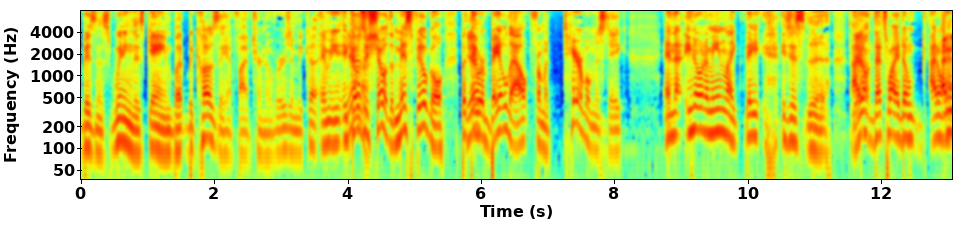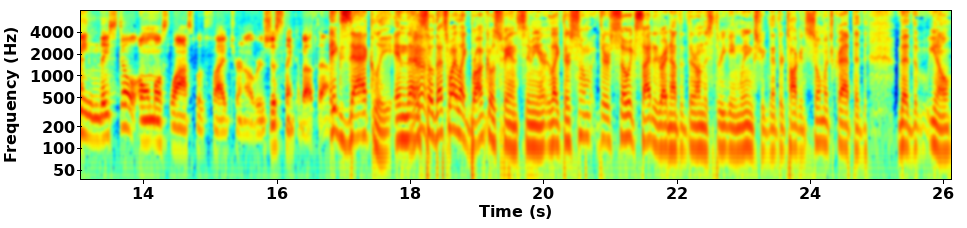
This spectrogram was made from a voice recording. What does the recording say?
business winning this game, but because they have five turnovers and because I mean, it goes Yeah. to show the missed field goal, but Yeah. they were bailed out from a terrible mistake. And that, you know what I mean? Like they, it just, ugh. I don't. That's why I don't. I don't. I have- mean, they still almost lost with five turnovers. Just think about that. Exactly, and that, Yeah. so that's why like Broncos fans to me are like they're so they're so excited right now that they're on this three game winning streak that they're talking so much crap that that the you know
